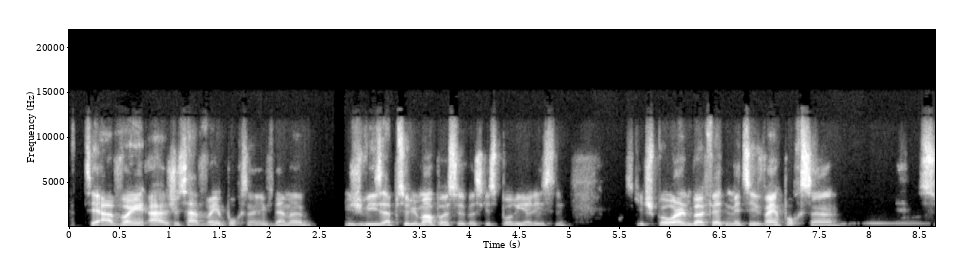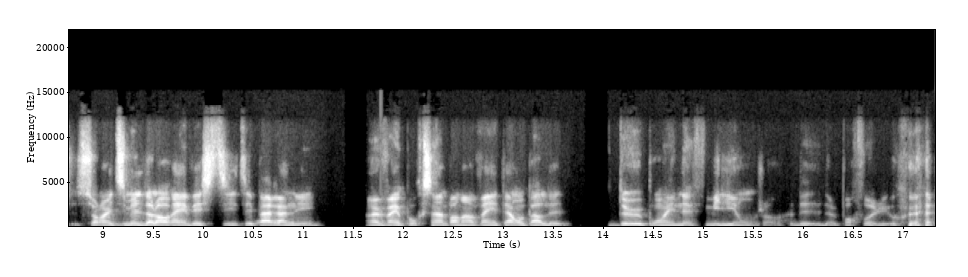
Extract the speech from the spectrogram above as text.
Tu sais, à 20, à, juste à 20% évidemment, je vise absolument pas ça parce que c'est pas réaliste. Parce que je suis pas Warren Buffett, mais tu sais, 20 sur un 10 000 investi par année, un 20% pendant 20 ans, on parle de 2,9 millions genre, d'un portfolio,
